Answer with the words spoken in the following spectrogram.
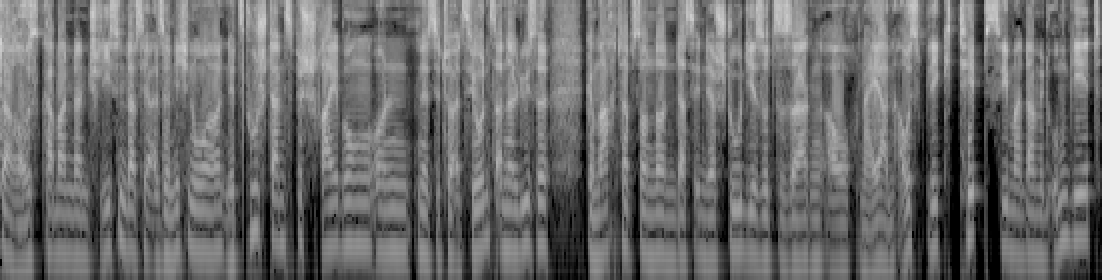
Daraus kann man dann schließen, dass ihr also nicht nur eine Zustandsbeschreibung und eine Situationsanalyse gemacht habt, sondern dass in der Studie sozusagen auch, naja, ein Ausblick, Tipps, wie man damit umgeht,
